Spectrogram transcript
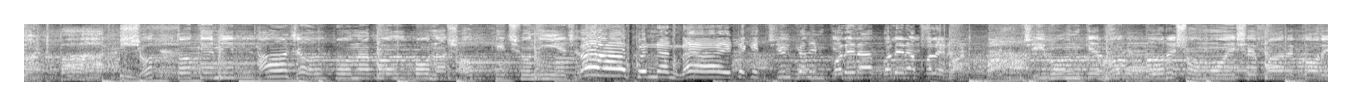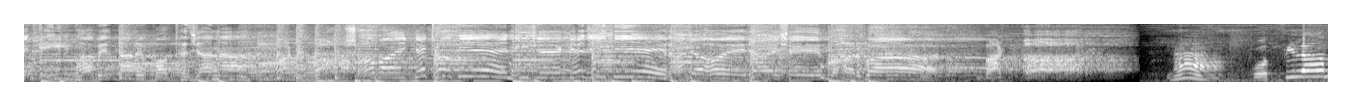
বাটপার সত্যকে মিথ্যা জল্পনা কল্পনা সবকিছু নিয়ে যায় না না এটাকে চিনকালি বলে না বলে না বলে না। জীবনকে ভোগ করে সময় সে পার করে এইভাবে তার পথ জানা। সবাইকে ঠকিয়ে নিজেকে জিতিয়ে রাজা হয়ে যায় সে বারবার। বাটপার না করছিলাম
